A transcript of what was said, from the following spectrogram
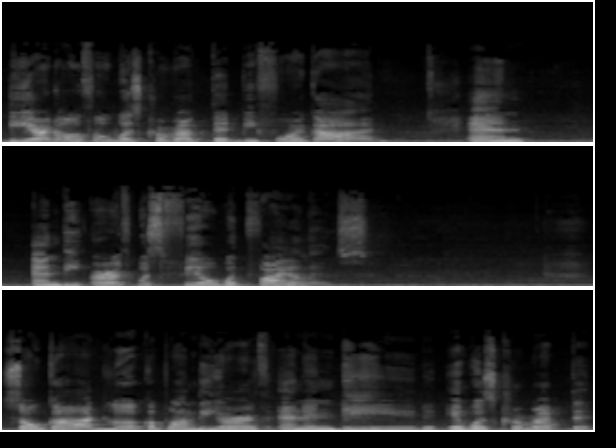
The earth also was corrupted before God, and and the earth was filled with violence. So God looked upon the earth, and indeed it was corrupted,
